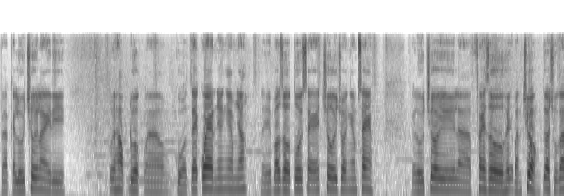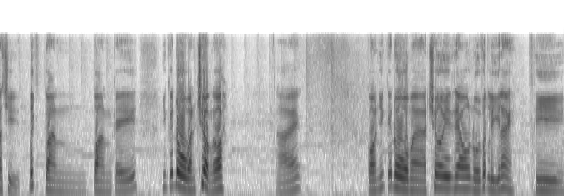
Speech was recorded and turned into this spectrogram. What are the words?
Và cái lối chơi này thì Tôi học được là của te quen nha anh em nhá. Đấy, bao giờ tôi sẽ chơi cho anh em xem. Cái lối chơi là Feather hệ bắn trưởng, Tức là chúng ta chỉ pick toàn toàn cái, những cái đồ bắn trưởng thôi. Đấy. Còn những cái đồ mà chơi theo nối vật lý này, thì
